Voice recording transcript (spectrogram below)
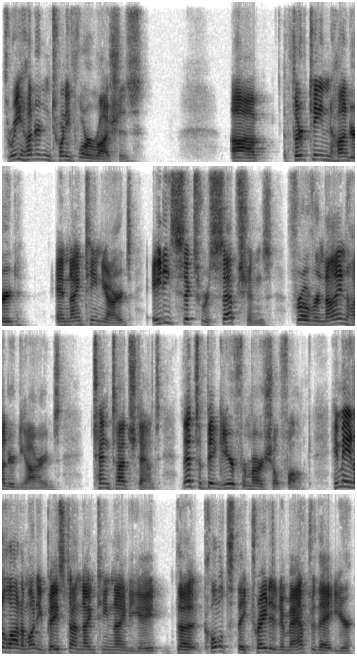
324 rushes, uh, 1,319 yards, 86 receptions for over 900 yards, 10 touchdowns. That's a big year for Marshall Faulk. He made a lot of money based on 1998. The Colts, they traded him after that year,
